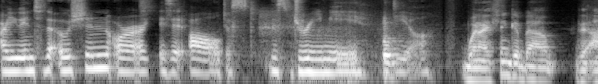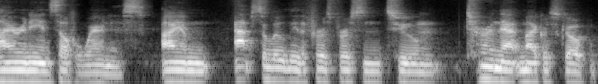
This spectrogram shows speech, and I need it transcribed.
are you into the ocean, or is it all just this dreamy oh. deal? When I think about the irony and self awareness, I am absolutely the first person to turn that microscope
